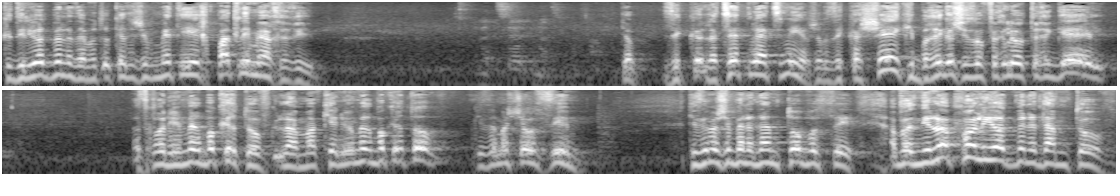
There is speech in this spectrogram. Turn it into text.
כדי להיות בן אדם יותר, כדי שבאמת יהיה אכפת לי מאחרים. לצאת מעצמך. לצאת מעצמי. עכשיו, זה קשה, כי ברגע שזה הופך להיות הרגל, אז כבר אני אומר בוקר טוב. למה? כי אני אומר בוקר טוב. כי זה מה שעושים. כי זה מה שבן אדם טוב עושה. אבל אני לא פה להיות בן אדם טוב.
